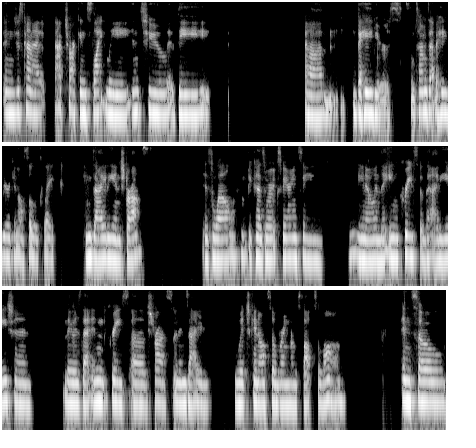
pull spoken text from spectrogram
and just kind of backtracking slightly into the um, behaviors. Sometimes that behavior can also look like anxiety and stress as well, because we're experiencing, you know, in the increase of the ideation, there is that increase of stress and anxiety, which can also bring those thoughts along. And so,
